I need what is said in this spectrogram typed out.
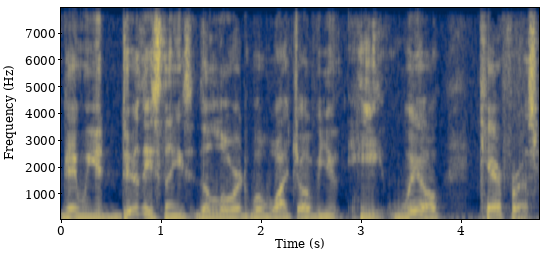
Okay, when you do these things, the Lord will watch over you. He will care for us.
